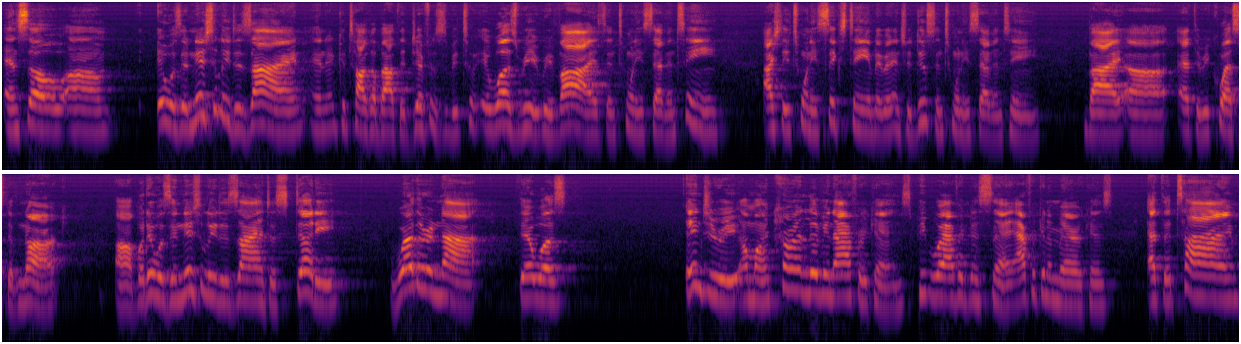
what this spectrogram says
And so um, it was initially designed, and it could talk about the differences between, it was re revised in 2017, actually 2016, but it was introduced in 2017 by, uh, at the request of NAARC. Uh, but it was initially designed to study whether or not there was injury among current living Africans, people of African descent, African Americans, at the time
